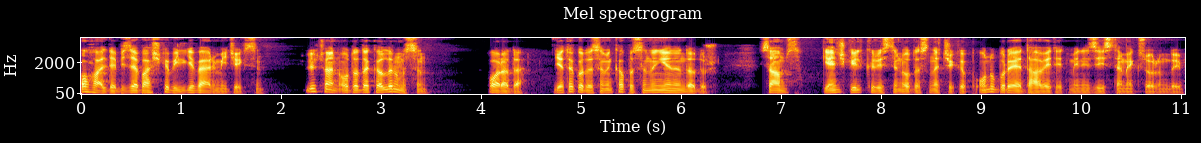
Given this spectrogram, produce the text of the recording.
O halde bize başka bilgi vermeyeceksin. Lütfen odada kalır mısın? Orada. Yatak odasının kapısının yanında dur. Sams, genç Gilchrist'in odasına çıkıp onu buraya davet etmenizi istemek zorundayım.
